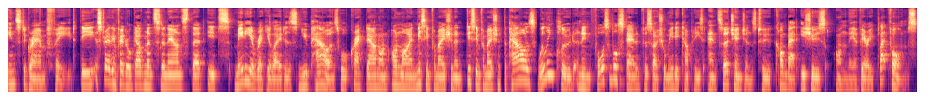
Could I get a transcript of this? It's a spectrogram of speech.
Instagram feed. The Australian federal government's announced that its media regulators' new powers will crack down on online misinformation and disinformation. The powers will include an enforceable standard for social media companies and search engines to combat issues on their very platforms.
